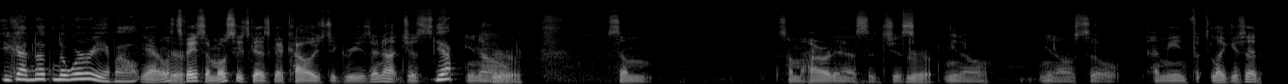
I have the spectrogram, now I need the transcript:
you got nothing to worry about yeah. Let's face it. Most of these guys got college degrees. They're not just Yep. you know some some hard ass. It's just you know you know. So I mean, f- like you said,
